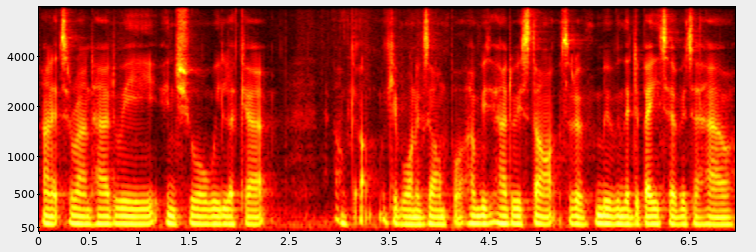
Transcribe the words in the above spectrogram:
And it's around how do we ensure we look at I'll, I'll give one example. How, we, how do we start sort of moving the debate over to how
